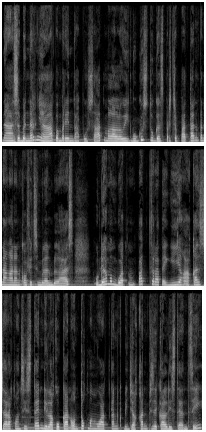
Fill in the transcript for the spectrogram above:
Nah, sebenarnya pemerintah pusat melalui gugus tugas percepatan penanganan COVID-19 udah membuat empat strategi yang akan secara konsisten dilakukan untuk menguatkan kebijakan physical distancing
